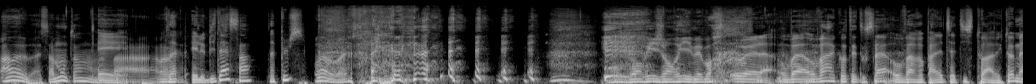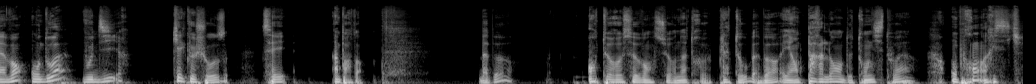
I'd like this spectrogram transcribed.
Ah ouais, bah ça monte. Hein. Et, Bah, ouais. ça- et le business, hein, ça pulse. Ouais, ouais. Ouais, J'en ris, j'en ris, mais bon. Voilà, on va, on va raconter tout ça, on va reparler de cette histoire avec toi, mais avant, on doit vous dire quelque chose, c'est important. Babor, en te recevant sur notre plateau, Babor, et en parlant de ton histoire, on prend un risque.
